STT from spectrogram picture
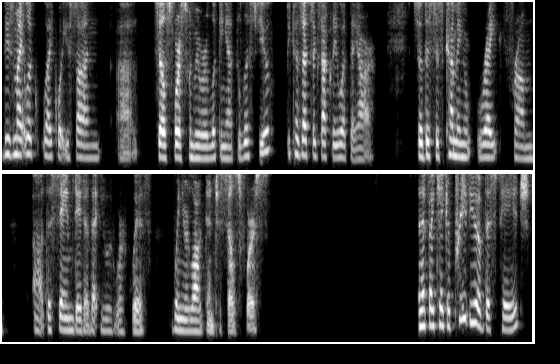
These might look like what you saw in uh, Salesforce when we were looking at the list view, because that's exactly what they are. So this is coming right from uh, the same data that you would work with when you're logged into Salesforce. And if I take a preview of this page,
